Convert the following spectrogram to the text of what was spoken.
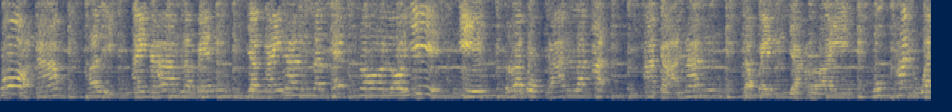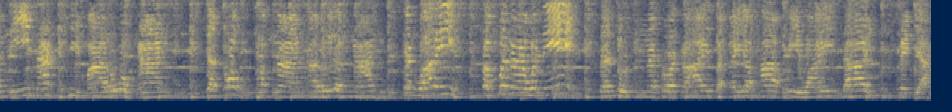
หม้อน้ำ ลิตไอ้น้ำและเป็น ยังไงนั้นและเทคโนโลยี อีกระบบการละอัดอากาศนั้นจะเป็นอย่างไร ทุกท่านวันนี้นะที่มาร่วมงาน จะต้องชำนาญเรื่องงาน กันไว้ สัมมนาวันนี้ จะจุดนประกายศักยภาพมีไว้ได้เป็นอย่าง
